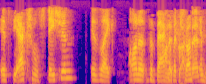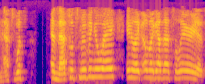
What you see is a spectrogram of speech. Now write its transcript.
it's the actual station is like on a, the back On of a a truck truck, and that's what's and that's what's moving away. And you're like, oh my god, that's hilarious.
